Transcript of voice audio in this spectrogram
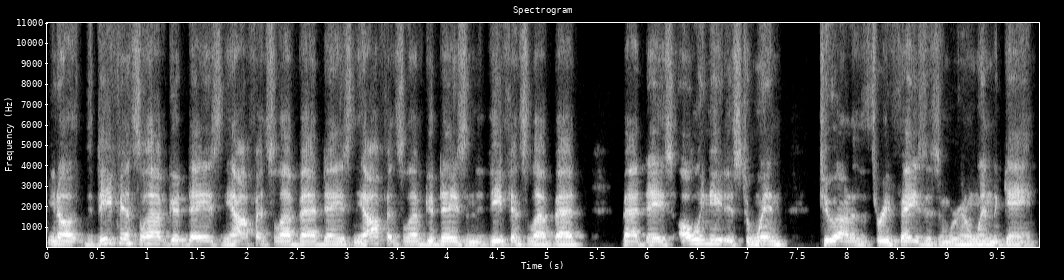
you know, the defense will have good days and the offense will have bad days, and the offense will have good days and the defense will have bad bad days. All we need is to win two out of the three phases, and we're going to win the game,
